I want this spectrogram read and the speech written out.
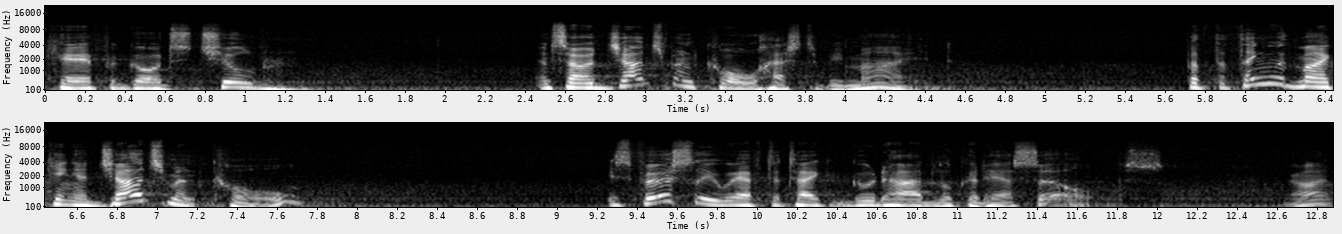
care for God's children. And so a judgment call has to be made. But the thing with making a judgment call is firstly, we have to take a good hard look at ourselves. Right?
